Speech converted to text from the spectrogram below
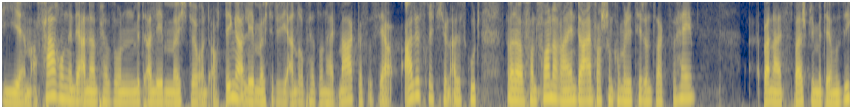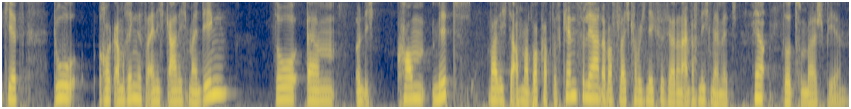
die ähm, Erfahrungen der anderen Person miterleben möchte und auch Dinge erleben möchte, die die andere Person halt mag. Das ist ja alles richtig und alles gut. Wenn man aber von vornherein da einfach schon kommuniziert und sagt so, hey, banales Beispiel mit der Musik jetzt, du, Rock am Ring ist eigentlich gar nicht mein Ding, so, ähm, und ich komme mit, weil ich da auch mal Bock habe, das kennenzulernen, aber vielleicht komme ich nächstes Jahr dann einfach nicht mehr mit. Ja. So zum Beispiel.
